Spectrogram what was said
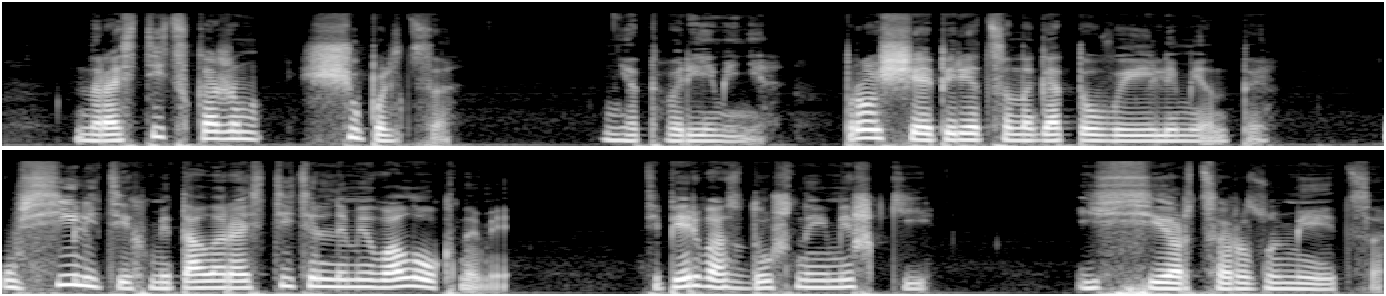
– нарастить, скажем, щупальца. Нет времени. Проще опереться на готовые элементы. Усилить их металлорастительными волокнами – Теперь воздушные мешки. И сердце, разумеется.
